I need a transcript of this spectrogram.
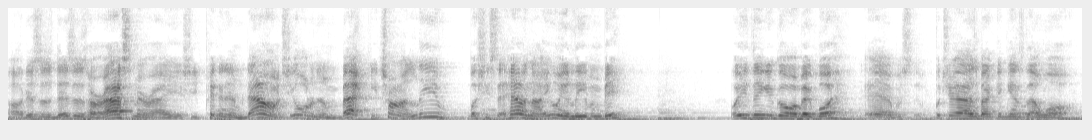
Oh, this is this is harassment right here. She pinning him down. She holding him back. He trying to leave, but she said, hell no, nah, you ain't leaving, B. Where you think you're going, big boy? Yeah, put your ass back against that wall.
